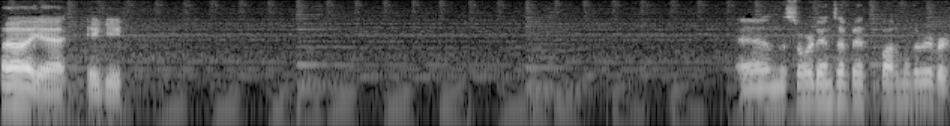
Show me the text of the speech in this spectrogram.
oh yeah, Iggy. And the sword ends up at the bottom of the river.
